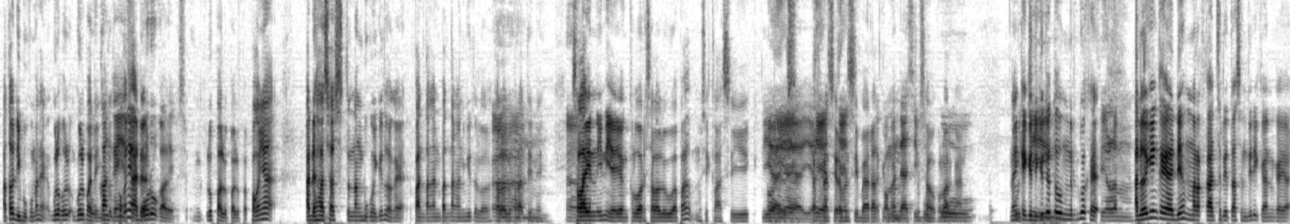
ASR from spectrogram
atau di buku mana ya gue lupa, gue lupa deh Bukan gitu. pokoknya ada kali. lupa lupa lupa pokoknya ada khas tentang buku gitu loh kayak pantangan-pantangan gitu loh kalau lu Ah, perhatiin ya ah. selain ini ya yang keluar selalu apa musik klasik Iya Oh, iya iya. iya. referensi Yes, referensi barat gitu Rekomendasi itu selalu buku. keluar kan. nah yang kayak gitu-gitu tuh menurut gua kayak Film. ada lagi yang kayak dia mereka cerita sendiri kan kayak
